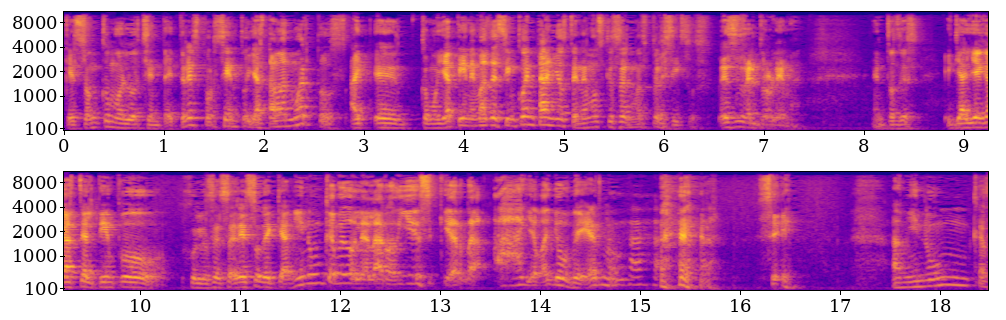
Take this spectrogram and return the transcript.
que son como el 83%, ya estaban muertos. Eh, como ya tiene más de 50 años, tenemos que ser más precisos. Ese es el problema. Entonces, ya llegaste al tiempo, Julio César, eso de que a mí nunca me duele la rodilla izquierda. Ah, ya va a llover, ¿no? Sí. A mí nunca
